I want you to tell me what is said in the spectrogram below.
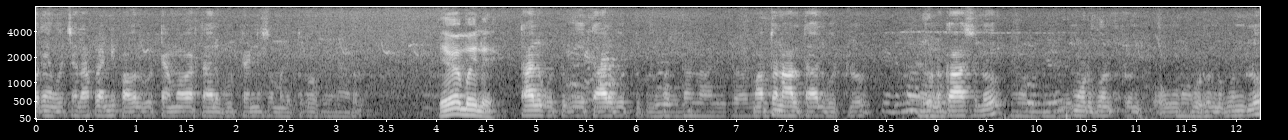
ఉదయం వచ్చే లోపల అన్ని పగలగొట్టి అమ్మవారి తాలుగుట్టు అన్ని సొమ్ములు ఎత్తుకోపోయినారు. ఏమేమి పోయినాయి? తాలుగుట్టు పోయి తాలుగుట్టు మొత్తం నాలుగు తాలుగుట్లు రెండు కాసులు మూడు గుండు రెండు- గుండ్లు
